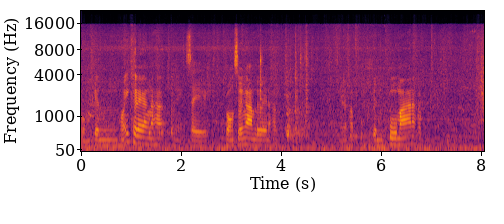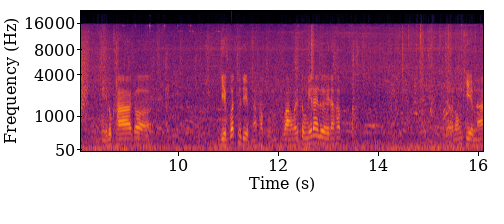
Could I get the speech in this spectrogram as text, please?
ผมเป็นหอยแครงนะฮะนี่ใส่กล่องสวยงามเลยนะครับนี่นะครับเป็นปูม้านะครับนี่ลูกค้าก็หยิบวัตถุดิบนะครับผมวางไว้ตรงนี้ได้เลยนะครับ เดี๋ยวน้องทีมนะ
